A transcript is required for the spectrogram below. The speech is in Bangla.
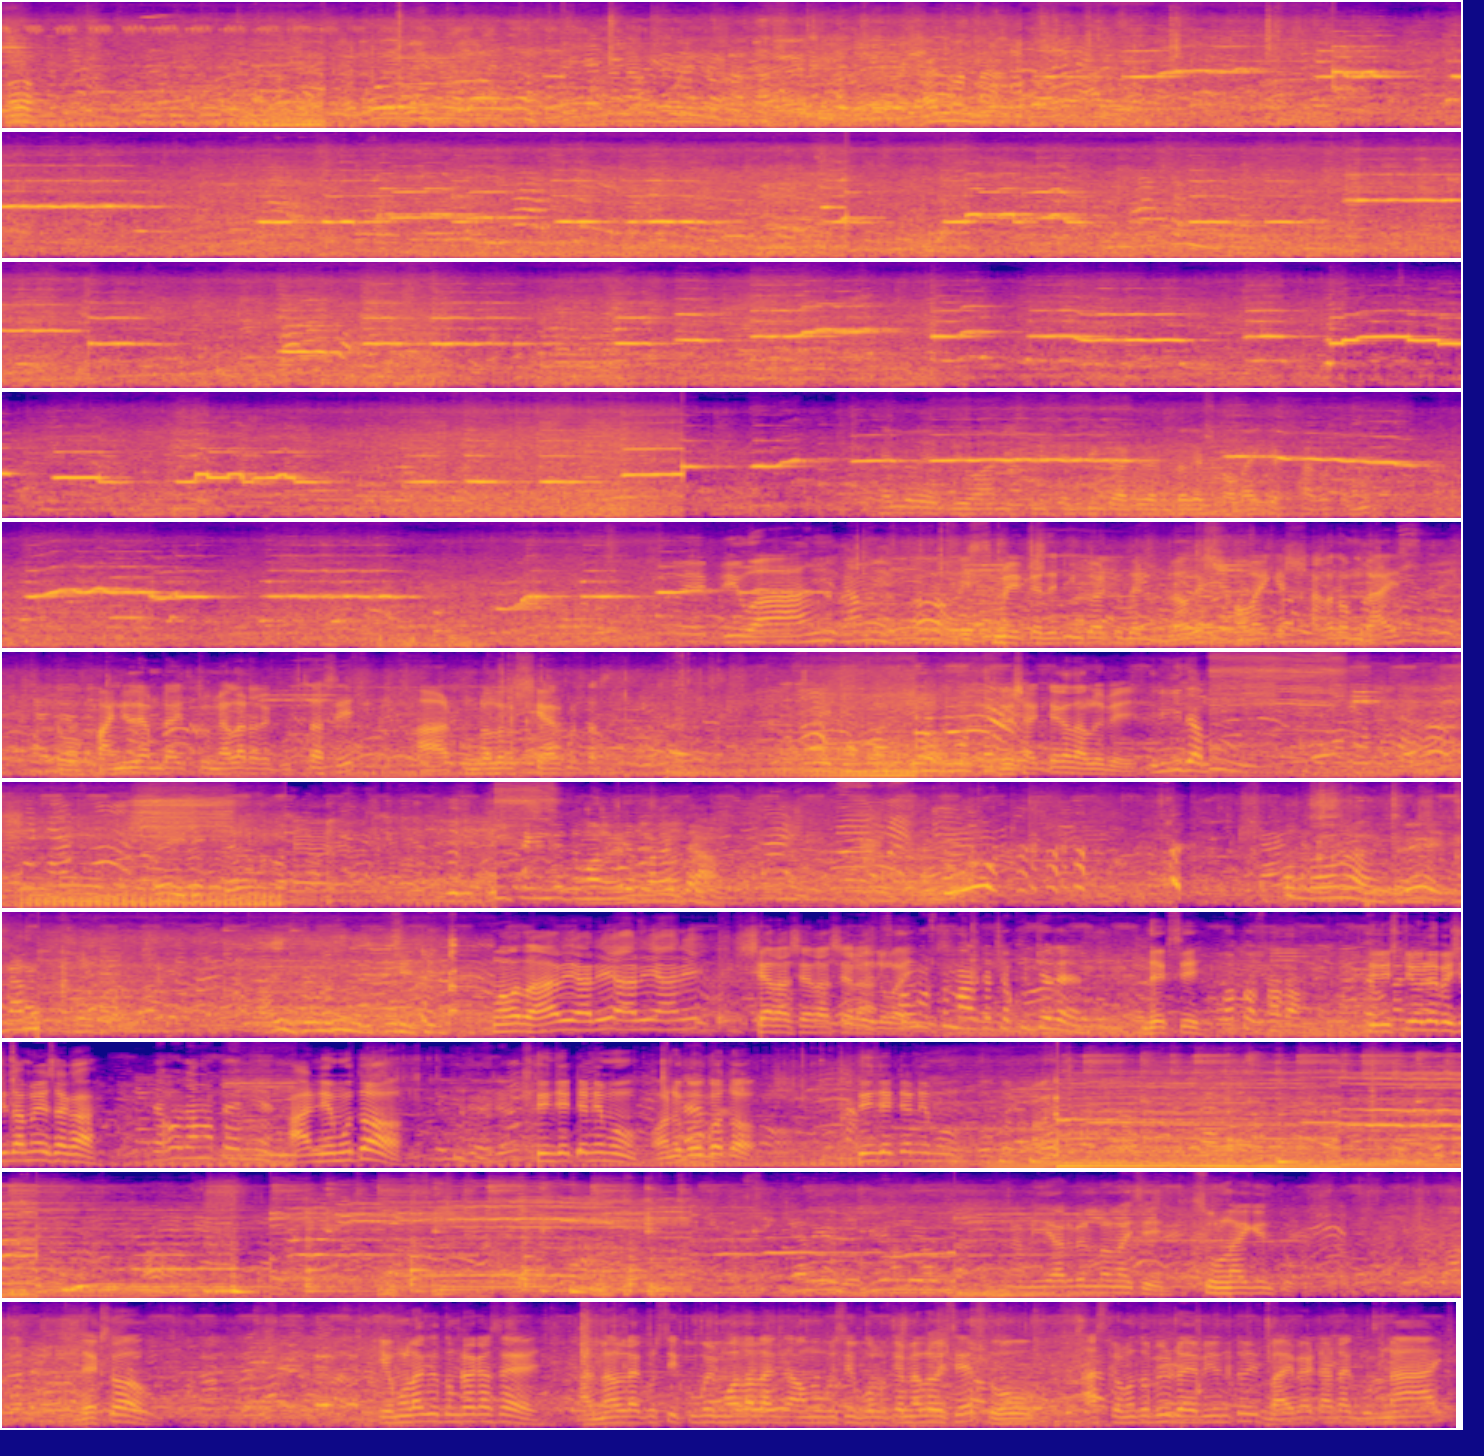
Oh. ব্লগে সবাইকে স্বাগতম। এভরিওয়ান স্মেট গেজেটিং টু দ্যাট ব্লগে সবাইকে স্বাগতম গাইস তো ফাইনালি আমরা একটু মেলাটারে ঘুরতেছি, আর তোমরা লোকে শেয়ার করতেছি। ষাট টাকা দাম লইবে। মামা আরে আরে আরে আরে। সেরা সেরা সেরা। ভাই। সমস্ত খুঁজে দেন। দেখছি। কত সাদা? তিরিশটি হলে বেশি দামে। আর নেমু তো? তিন চারটা নেমু। অনেক ও কত? তিন চারটা নেমু। আমি ইয়ারবেন বানাইছি। চুল নাই কিন্তু। দেখছ? কেমন লাগছে তোমরা কাছে? আর মেলাটা করছি খুবই মজা লাগছে বুঝছি বলকে মেলা হয়েছে, তো আজকের মতো ভিডিও এই পর্যন্তই। Bye bye, tata, good night.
